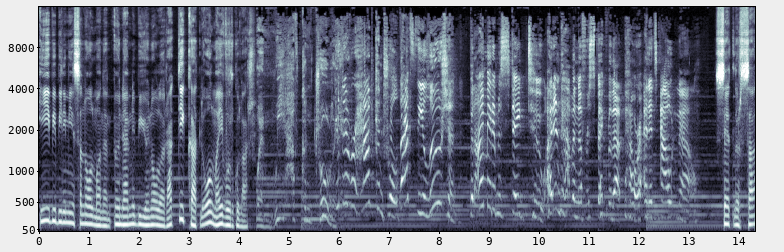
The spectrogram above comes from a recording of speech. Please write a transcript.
İyi bir bilim insanı olmanın önemli bir yönü olarak dikkatli olmayı vurgular. When we have control again. Control. That's the illusion. But I made a mistake too. I didn't have enough respect for that power, and it's out now. Settler ise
